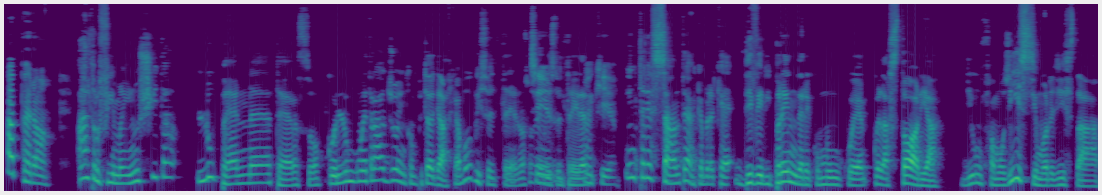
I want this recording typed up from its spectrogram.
Ah però. Altro film in uscita, Lupin III, il lungometraggio in computer grafica. Avevo visto il trailer, non so sì, se hai visto il trailer. Anch'io. Interessante anche perché deve riprendere comunque quella storia di un famosissimo regista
